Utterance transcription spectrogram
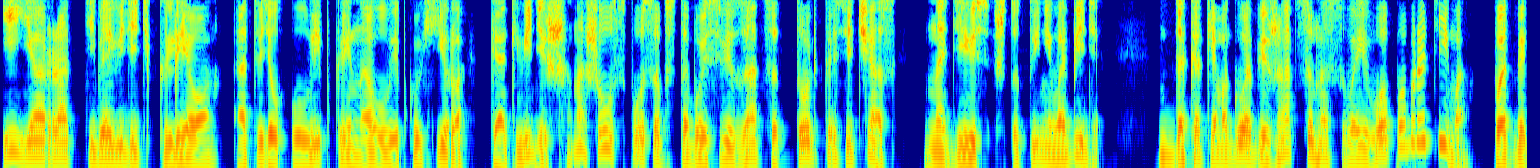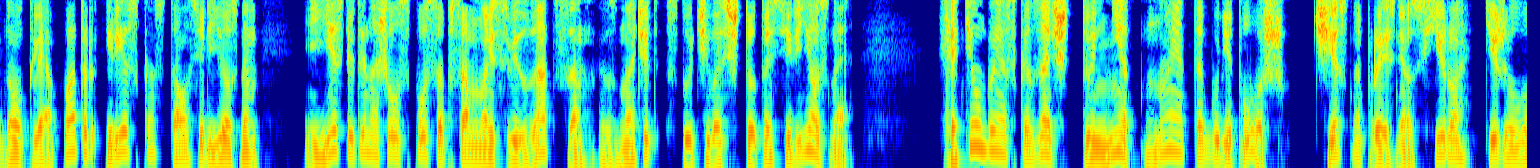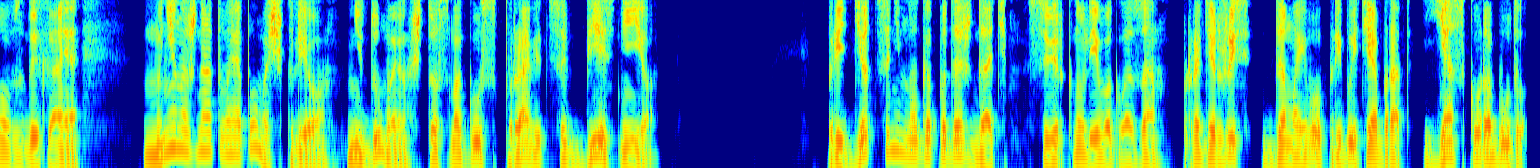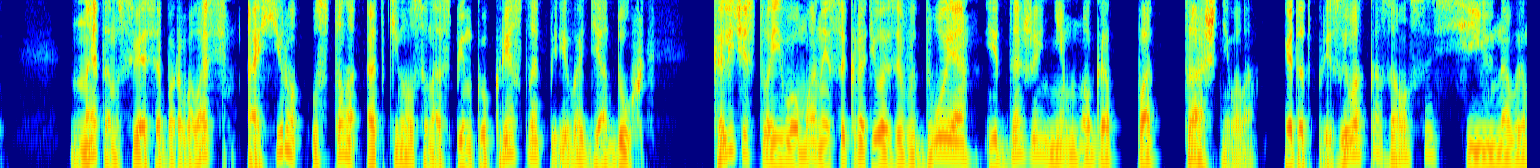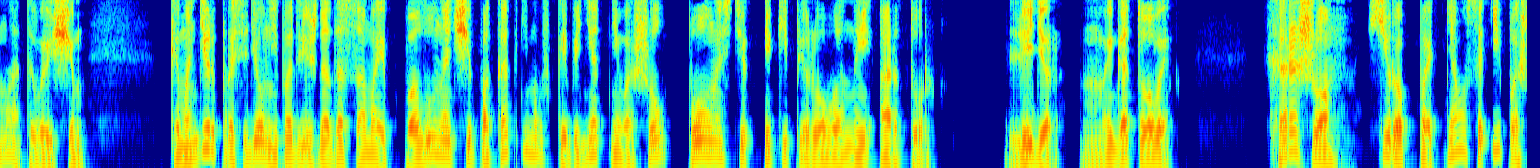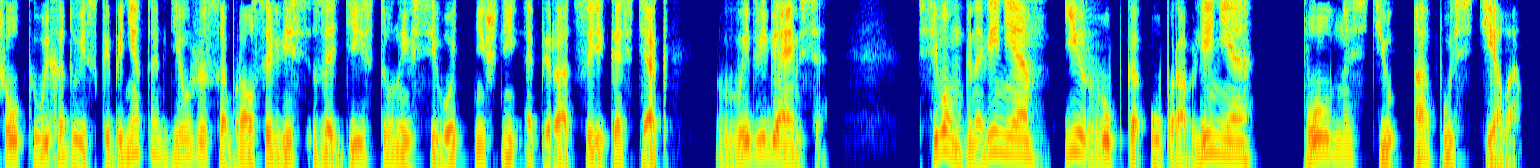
«И я рад тебя видеть, Клео», – ответил улыбкой на улыбку Хиро. «Как видишь, нашел способ с тобой связаться только сейчас. Надеюсь, что ты не в обиде». «Да как я могу обижаться на своего побратима?» – подмигнул Клеопатр и резко стал серьезным – если ты нашел способ со мной связаться, значит, случилось что-то серьезное. Хотел бы я сказать, что нет, но это будет ложь, честно произнес Хиро, тяжело вздыхая. Мне нужна твоя помощь, Клео. Не думаю, что смогу справиться без нее. Придется немного подождать, сверкнули его глаза. Продержись до моего прибытия, брат. Я скоро буду. На этом связь оборвалась, а Хиро устало откинулся на спинку кресла, переводя дух. Количество его маны сократилось вдвое и даже немного подташнивало. Этот призыв оказался сильно выматывающим. Командир просидел неподвижно до самой полуночи, пока к нему в кабинет не вошел полностью экипированный Артур. «Лидер, мы готовы». «Хорошо», Хиро поднялся и пошел к выходу из кабинета, где уже собрался весь задействованный в сегодняшней операции костяк. «Выдвигаемся!» Всего мгновения, и рубка управления полностью опустела.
